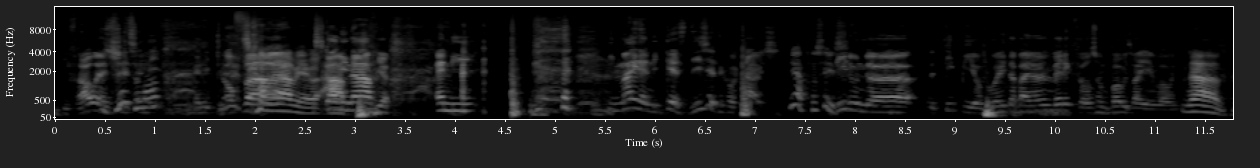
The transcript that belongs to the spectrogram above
Die vrouwen in Zwitserland? die, en die, of, eh, Scandinavië, Scandinavië. En die, die meiden en die kids, die zitten gewoon thuis. Ja, precies. Die doen de, de tipi, of hoe heet dat bij hun, weet ik veel, zo'n boot waar je in woont. Ja,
